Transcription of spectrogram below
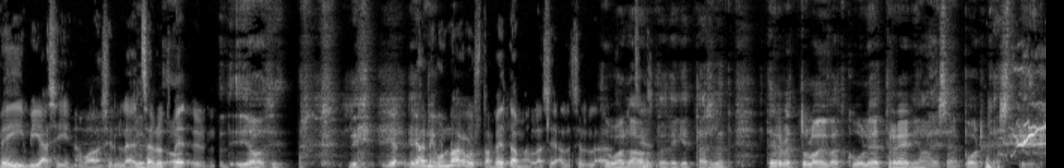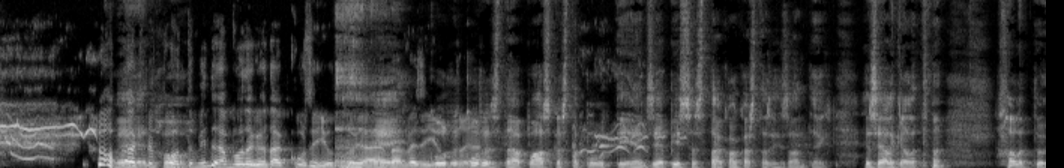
veiviä siinä, vaan silleen, että sä nyt... Ve- joo, ja, ihan niin kuin narusta vetämällä siellä. Sillä, Tuo narusta siis... jotenkin sille, että tervetuloa hyvät kuulijat treeniaiheeseen podcastiin. Onko puhuttu mitään muuta kuin jotain kusijuttuja ja jotain vesijuttuja? Kusesta ja paskasta puhuttiin ensin ja pissasta ja kakasta siis anteeksi. Ja sen jälkeen alettu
